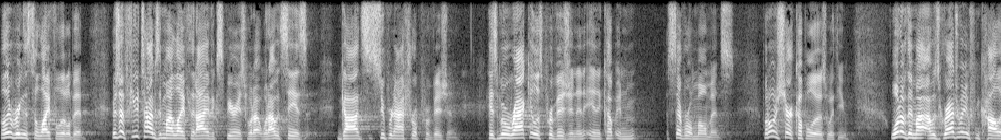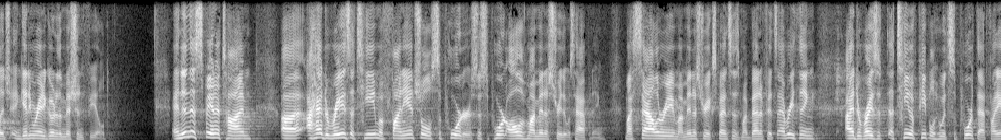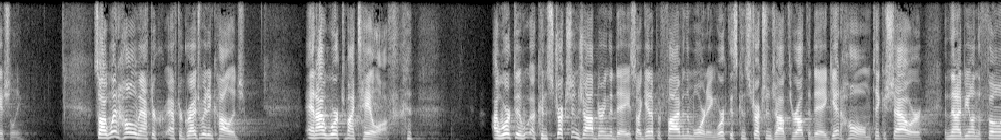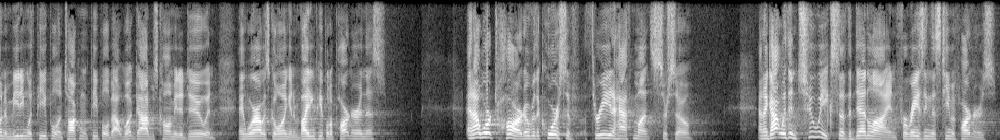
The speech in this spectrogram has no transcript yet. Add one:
Now, let me bring this to life a little bit. There's a few times in my life that I have experienced what I, what I would say is God's supernatural provision, His miraculous provision in, in, a, in several moments. But I want to share a couple of those with you. One of them, I was graduating from college and getting ready to go to the mission field. And in this span of time, uh, I had to raise a team of financial supporters to support all of my ministry that was happening my salary, my ministry expenses, my benefits, everything. I had to raise a, a team of people who would support that financially. So I went home after, after graduating college and I worked my tail off. I worked a, a, construction job during the day, so I get up at five in the morning, work this construction job throughout the day, get home, take a shower, and then I'd be on the phone and meeting with people and talking with people about what God was calling me to do and, and where I was going and inviting people to partner in this. And I worked hard over the course of three and a half months or so. And I got within two weeks of the deadline for raising this team of partners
